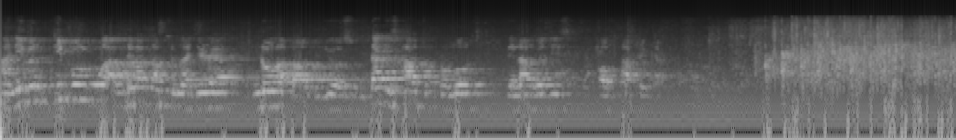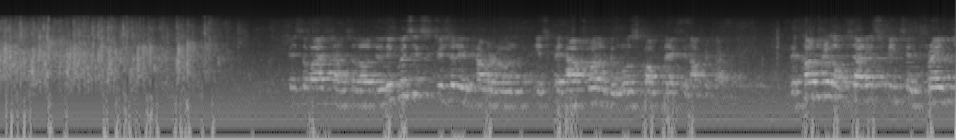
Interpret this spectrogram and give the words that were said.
and even people who have never come to Nigeria know about the UOSU. That is how to promote the languages of Africa. Mr. Vice Chancellor, the linguistic situation in Cameroon is perhaps one of the most complex in Africa. The country officially speaks in French,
